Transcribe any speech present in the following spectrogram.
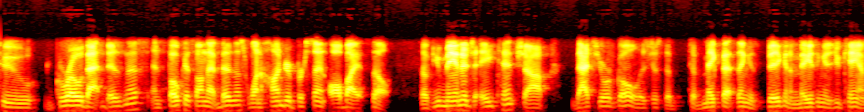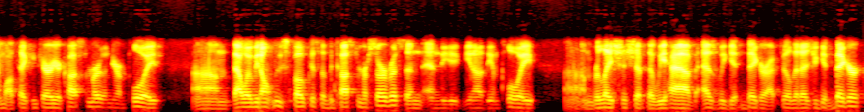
to grow that business and focus on that business 100% all by itself. So if you manage a tent shop, that's your goal is just to, to make that thing as big and amazing as you can while taking care of your customers and your employees um, that way, we don't lose focus of the customer service and and the you know the employee um, relationship that we have as we get bigger. I feel that as you get bigger,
